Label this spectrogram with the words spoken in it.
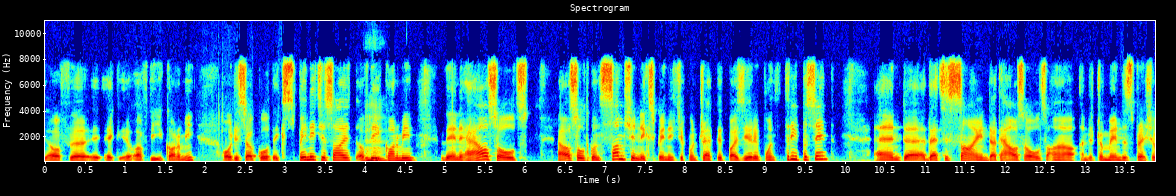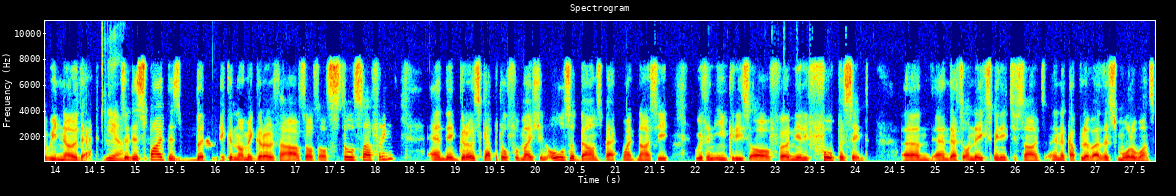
of uh, of the economy, or the so-called expenditure side of mm-hmm. the economy, then households household consumption expenditure contracted by 0.3 percent and uh, that's a sign that households are under tremendous pressure. We know that. Yeah. So, despite this bit of economic growth, households are still suffering. And then gross capital formation also bounced back quite nicely with an increase of uh, nearly 4%. um, and that's on the expenditure side, and a couple of other smaller ones.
